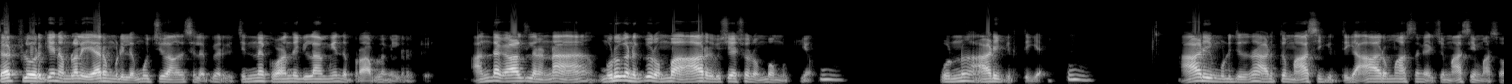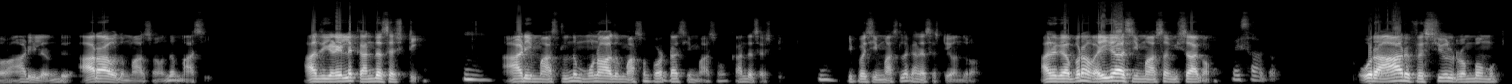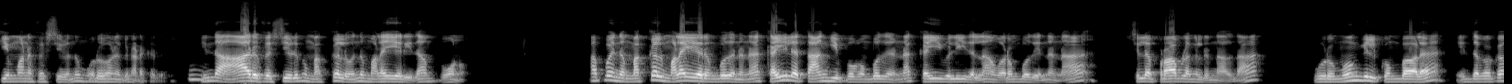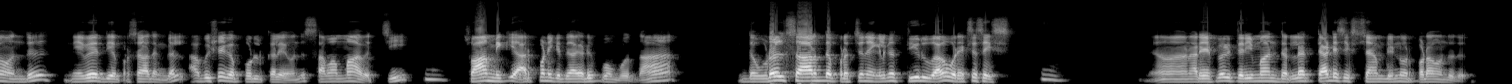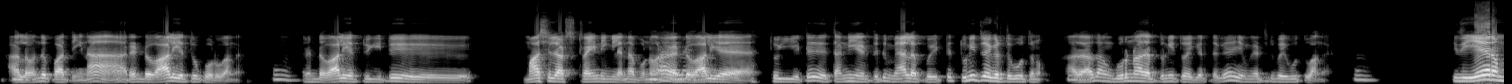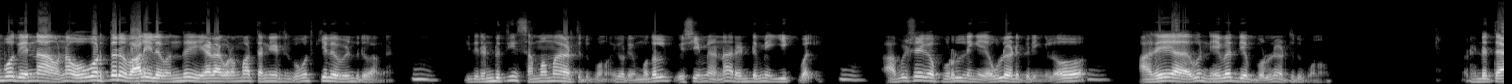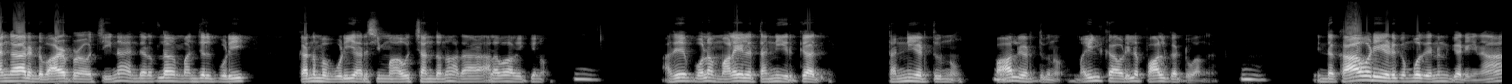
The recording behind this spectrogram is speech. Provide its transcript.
தேர்ட் ஃப்ளோருக்கே நம்மளால ஏற முடியல மூச்சு வாங்குது சில பேருக்கு சின்ன குழந்தைக்கு எல்லாமே இந்த ப்ராப்ளங்கள் இருக்கு அந்த காலத்துல என்னன்னா முருகனுக்கு ரொம்ப ஆறு விசேஷம் ரொம்ப முக்கியம். ஒன்று ஆடி கிருத்திகை. ஆடி முடிஞ்சதுன்னா அடுத்து மாசி கிருத்திகை. ஆறு மாசம் கழிச்சு மாசி மாசம் வரும். ஆடியில இருந்து ஆறாவது மாசம் வந்து மாசி. அது இடையில கந்த சஷ்டி. ஆடி மாசத்துல இருந்து மூணாவது மாசம் புரட்டாசி மாசம் கந்த சஷ்டி. ம். ஐப்பசி மாசத்துல கந்த சஷ்டி வந்துடும் அதுக்கப்புறம் வைகாசி மாசம் விசாகம். விசாகம். ஒரு ஆறு ஃபெஸ்டிவல் ரொம்ப முக்கியமான ஃபெஸ்டிவல் வந்து முருகனுக்கு நடக்குது. இந்த ஆறு ஃபெஸ்டிவலுக்கு மக்கள் வந்து மலை ஏறி தான் போகணும். அப்போ இந்த மக்கள் மலை ஏறும்போது என்னன்னா கையில தாங்கி போகும்போது என்னன்னா கை வலி இதெல்லாம் வரும்போது என்னன்னா சில ப்ராப்ளங்கள் இருந்தால்தான் ஒரு மூங்கில் கொம்பால இந்த பக்கம் வந்து நிவேத்திய பிரசாதங்கள் அபிஷேக பொருட்களை வந்து சமமா வச்சு. சுவாமிக்கு அர்ப்பணிக்கிறதுக்காக எடுக்க போகும்போது தான் இந்த உடல் சார்ந்த பிரச்சனைகளுக்கு தீர்வாக ஒரு எக்ஸசைஸ். நிறைய பேருக்கு தெரியுமான்னு தெரியல தேர்ட்டி சிக்ஸ் சாம்பியன் ஒரு படம் வந்தது அதுல வந்து பாத்தீங்கன்னா ரெண்டு வாளியை தூக்க விடுவாங்க. ரெண்டு வாளியை தூக்கிட்டு மார்ஷியல் ஆர்ட்ஸ் ட்ரைனிங்ல என்ன பண்ணுவாங்கன்னா ரெண்டு. வாளியை தூக்கிட்டு தண்ணி எடுத்துட்டு மேலே போயிட்டு துணி துவைக்கிறதுக்கு ஊற்றணும் அதாவது அவங்க குருநாதர் துணி துவைக்கிறதுக்கு இவங்க எடுத்துட்டு போய் ஊற்றுவாங்க ம். இது ஏறும்போது என்ன ஆகும்னா ஒவ்வொருத்தர் வாளியில வந்து ஏடா கூடமா தண்ணி எடுத்துட்டு போகும்போது கீழே விழுந்துடுவாங்க ம். இது ரெண்டுத்தையும் சமமா எடுத்துட்டு போகணும் இதோடைய முதல் விஷயமே என்னன்னா ரெண்டுமே ஈக்குவல். அபிஷேக பொருள் நீங்க எவ்வளவு எடுக்கிறீங்களோ. அதே அளவு நைவேத்திய பொருளும் எடுத்துட்டு போகணும் ரெண்டு தேங்காய் ரெண்டு வாழைப்பழம் வச்சீங்கன்னா இந்த இடத்துல மஞ்சள் பொடி கதம்ப பொடி அரிசி மாவு சந்தனம் அதை அளவா வைக்கணும். அதே போல மலையில தண்ணி இருக்காது. தண்ணி எடுத்துக்கணும். பால் எடுத்துக்கணும். மயில் காவடியில பால் கட்டுவாங்க. இந்த காவடி எடுக்கும்போது என்னன்னு கேட்டிங்கன்னா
